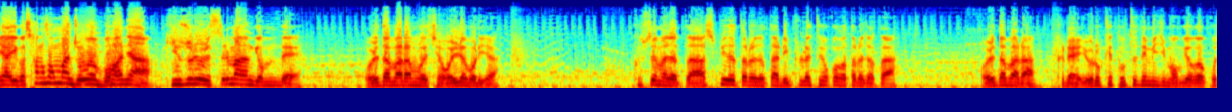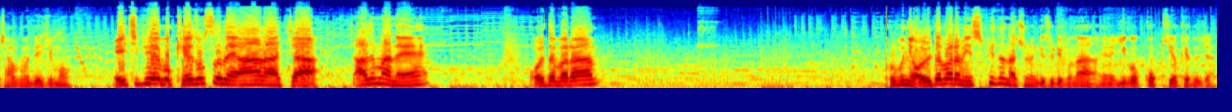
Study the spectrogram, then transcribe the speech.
야, 이거 상성만 좋으면 뭐하냐? 기술을 쓸만한 게 없는데. 얼다 바람으로 쟤 얼려버리자. 급수에 맞았다. 스피드 떨어졌다. 리플렉트 효과가 떨어졌다. 얼다 바람. 그래, 요렇게 도트 데미지 먹여갖고 잡으면 되지 뭐. HP 회복 계속 쓰네. 아, 나 진짜. 짜증나네. 얼다 바람. 그러고 보니 얼다 바람이 스피드 낮추는 기술이구나. 예, 이거 꼭 기억해두자.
